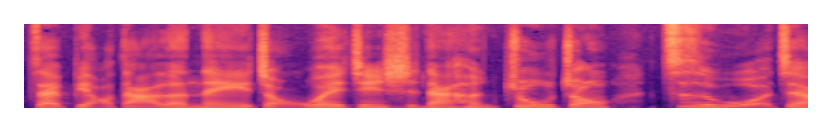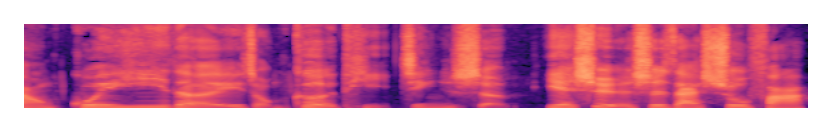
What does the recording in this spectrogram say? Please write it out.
在表达了那一种魏晋时代很注重自我这样皈依的一种个体精神，也许也是在抒发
